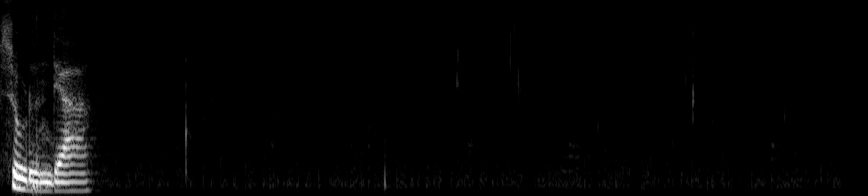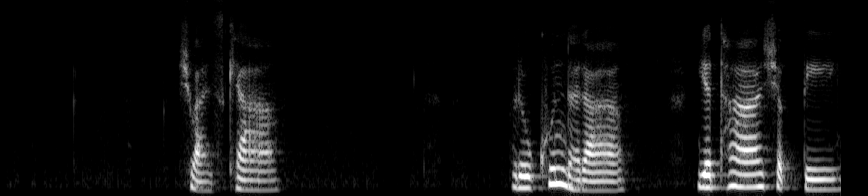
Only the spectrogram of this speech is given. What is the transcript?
सोडून द्या. श्वास घ्या. रोखून धरा. यथाशक्ती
